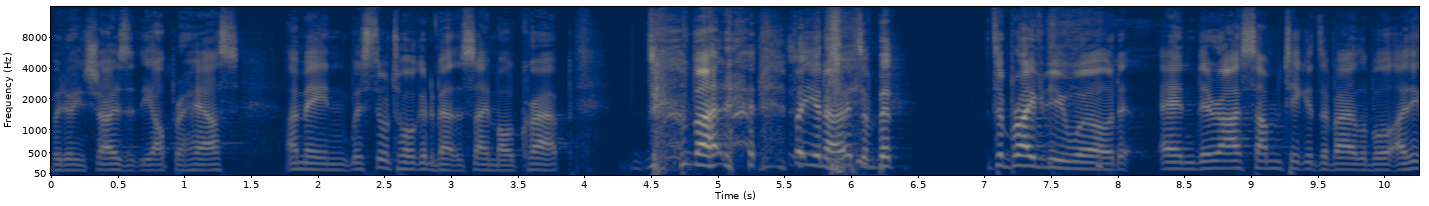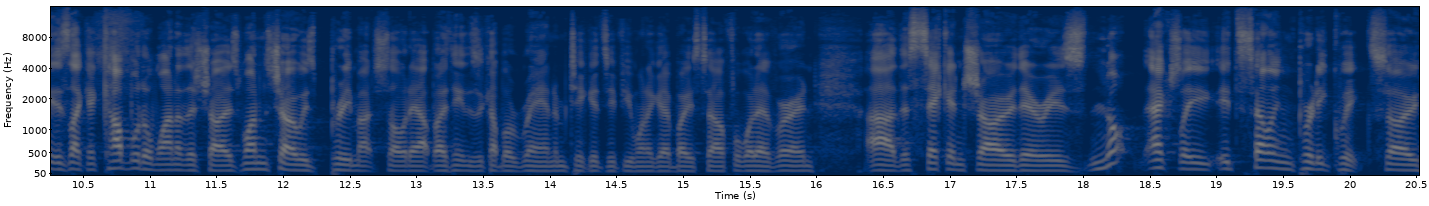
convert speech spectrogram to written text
we're doing shows at the Opera House. I mean, we're still talking about the same old crap, but but you know, it's a But it's a brave new world, and there are some tickets available. I think there's like a couple to one of the shows. One show is pretty much sold out, but I think there's a couple of random tickets if you want to go by yourself or whatever. And uh, the second show, there is not actually, it's selling pretty quick. So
